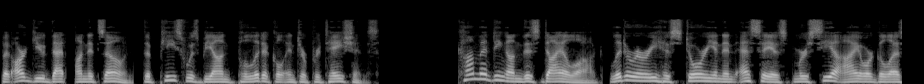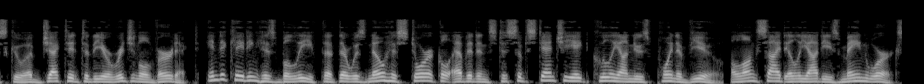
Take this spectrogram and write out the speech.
but argued that, on its own, the piece was beyond political interpretations. Commenting on this dialogue, literary historian and essayist Mircea Iorgulescu objected to the original verdict, indicating his belief that there was no historical evidence to substantiate Culianu's point of view. Alongside Eliade's main works,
